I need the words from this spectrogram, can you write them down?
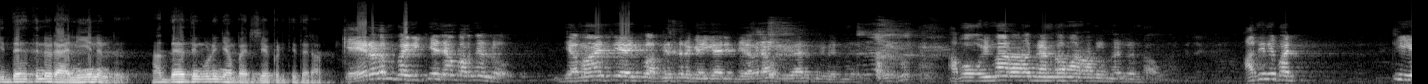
ഇദ്ദേഹത്തിന്റെ ഒരു അനിയനുണ്ട്. അദ്ദേഹത്തെയും കൂടി ഞാൻ പരിചയപ്പെടുത്തി തരാം. കേരളം ഭരിക്കുക ഞാൻ പറഞ്ഞല്ലോ. ജമാഅത്തിയായിരിക്കും അഭ്യന്തരം കൈകാര്യം ചെയ്യുക അവരാ അധികാരത്തിൽ വരുന്നത്. അപ്പൊ ഒഴിമാറാളും രണ്ടാമാറാളും എന്നല്ല ഉണ്ടാവും അതിന് പറ്റിയ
